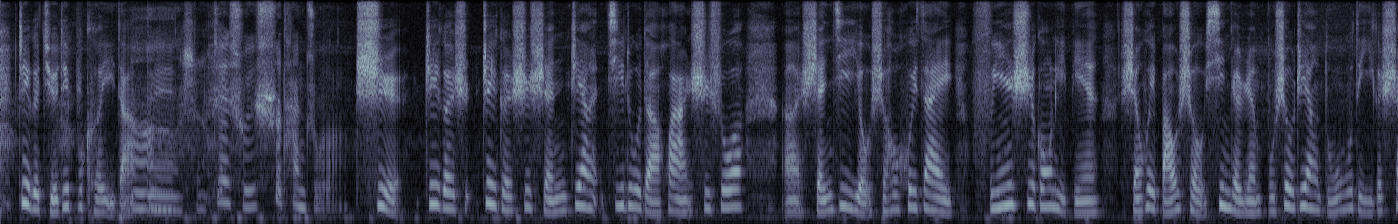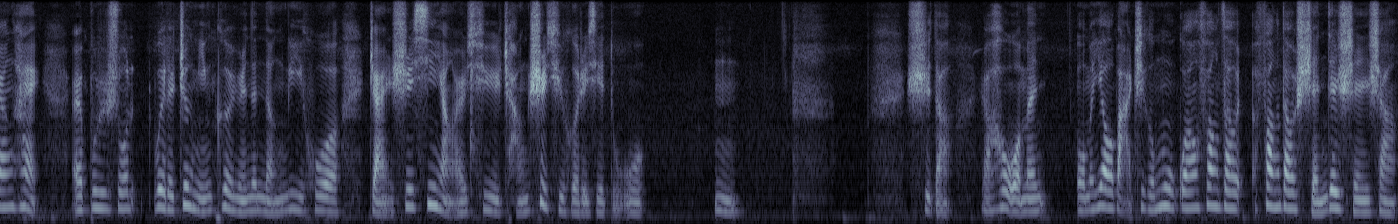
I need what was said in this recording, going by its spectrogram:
这个绝对不可以的。嗯对嗯是，这属于试探主了。是这个是这个是神这样记录的话，是说，呃，神迹有时候会在福音事工里边，神会保守信的人不受这样毒物的一个伤害，而不是说为了证明个人的能力或展示信仰而去尝试去喝这些毒物。嗯，是的。然后我们我们要把这个目光放到放到神的身上。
